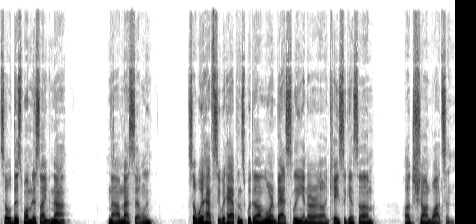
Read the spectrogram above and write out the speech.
So this woman is like, nah, nah, I'm not settling. So we'll have to see what happens with uh, Lauren Baxley and her uh, case against um, uh, Deshaun Watson.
